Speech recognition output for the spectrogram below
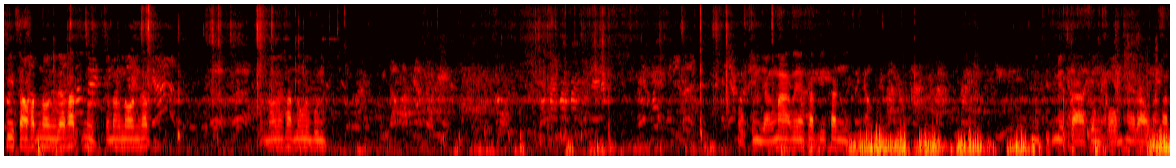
ที่เซาครับนอนอยู่แล้วครับนุ่นกำลังนอนครับ นอนนะครับน้องใบบุญขอบคุณอย่างมากเลยนะครับที่ท่านมีจิตเมตตาส่งของให้เรานะครับ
